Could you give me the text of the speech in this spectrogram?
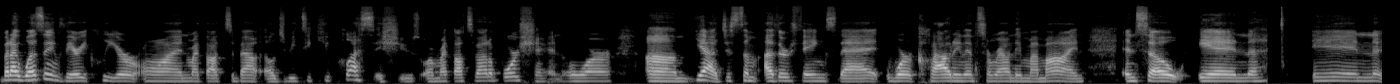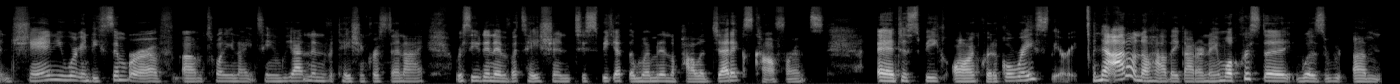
but I wasn't very clear on my thoughts about LGBTQ plus issues or my thoughts about abortion or um, yeah, just some other things that were clouding and surrounding my mind. And so in in January in December of um, 2019, we got an invitation. Krista and I received an invitation to speak at the Women in Apologetics conference and to speak on critical race theory. Now, I don't know how they got our name. Well, Krista was um,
